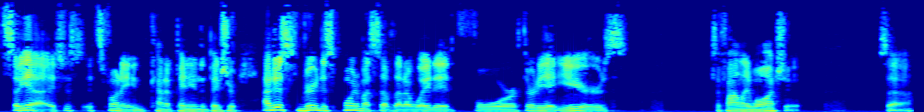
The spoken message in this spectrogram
so yeah, it's just it's funny, kind of painting the picture. I just very disappointed myself that I waited for 38 years to finally watch it. So,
